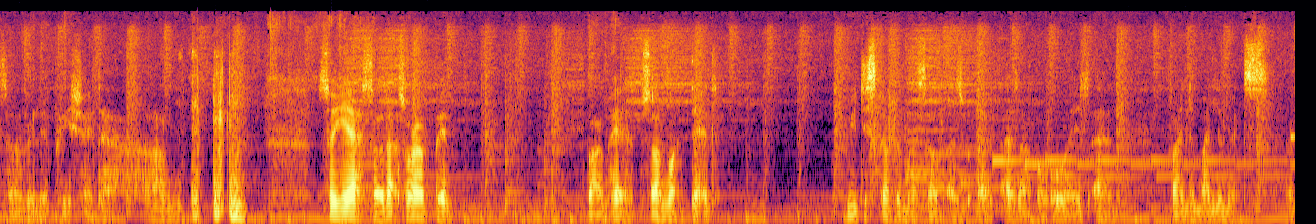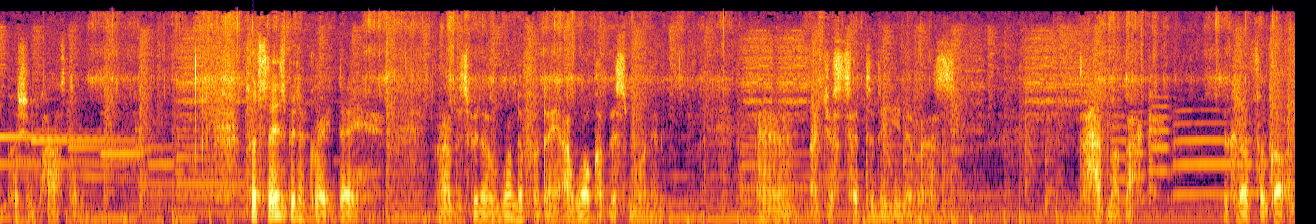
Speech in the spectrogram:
So I really appreciate that. Um, so yeah, so that's where I've been, but I'm here. So I'm not dead. Rediscovering myself as as I always and finding my limits and pushing past them. So today's been a great day. Um, it's been a wonderful day. I woke up this morning and I just said to the universe to have my back because I've forgotten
